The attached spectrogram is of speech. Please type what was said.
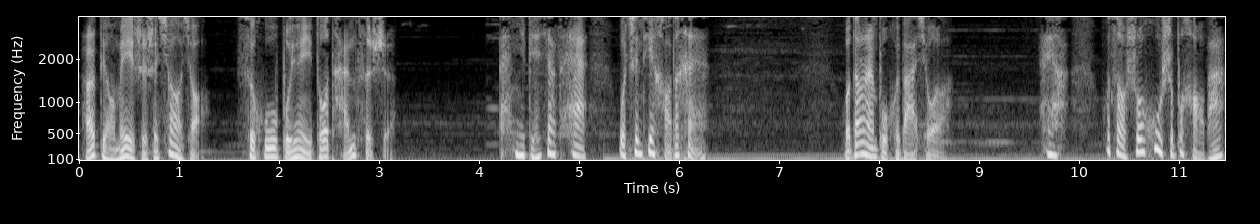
而表妹只是笑笑，似乎不愿意多谈此事。哎，你别夹菜，我身体好的很。我当然不会罢休了。哎呀，我早说护士不好吧，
